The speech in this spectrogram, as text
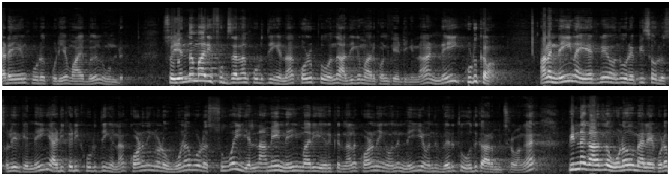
எடையும் கூடக்கூடிய வாய்ப்புகள் உண்டு. ஸோ எந்த மாதிரி ஃபுட்ஸ் எல்லாம் கொடுத்தீங்கன்னா கொழுப்பு வந்து அதிகமாக இருக்கும்னு கேட்டிங்கன்னா நெய் கொடுக்கலாம். ஆனால் நெய் நான் ஏற்கனவே வந்து ஒரு எபிசோடில் சொல்லியிருக்கேன். நெய் அடிக்கடி கொடுத்தீங்கன்னா குழந்தைங்களோட உணவோட சுவை எல்லாமே நெய் மாதிரி இருக்கிறதுனால குழந்தைங்க வந்து நெய்யை வந்து வெறுத்து ஒதுக்க ஆரம்பிச்சிருவாங்க. பின்ன காலத்தில் உணவு மேலேயே கூட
